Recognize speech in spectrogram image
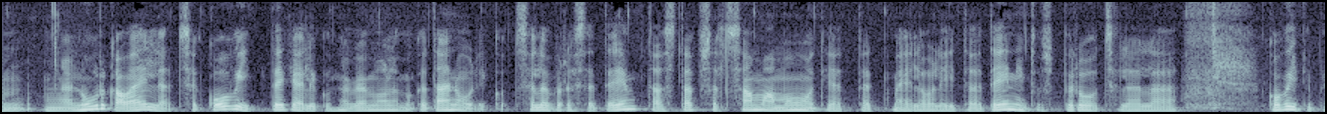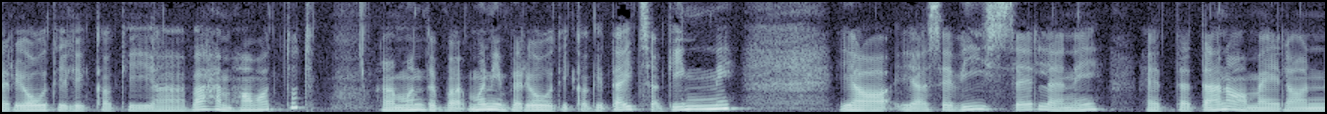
mm, nurga välja, et see Covid tegelikult me peame olema ka tänulikud, sellepärast et EMTA-s täpselt samamoodi, et, et meil olid teenindusbürood sellele Covidi perioodil ikkagi äh, vähem avatud, mõnda, mõni periood ikkagi täitsa kinni ja, ja see viis selleni, et täna meil on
